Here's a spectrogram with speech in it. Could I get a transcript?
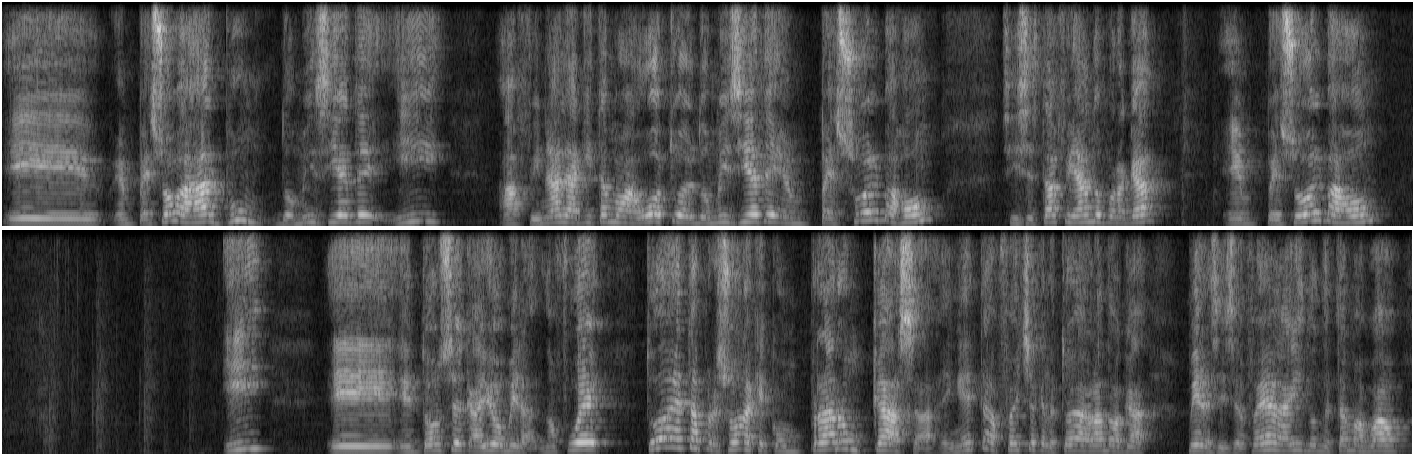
eh, empezó a bajar, pum, 2007 y a finales, aquí estamos agosto del 2007, empezó el bajón. Si se está fijando por acá, empezó el bajón y eh, entonces cayó. Mira, no fue todas estas personas que compraron casa en esta fecha que le estoy hablando acá. Mire, si se fijan ahí donde está más bajo,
